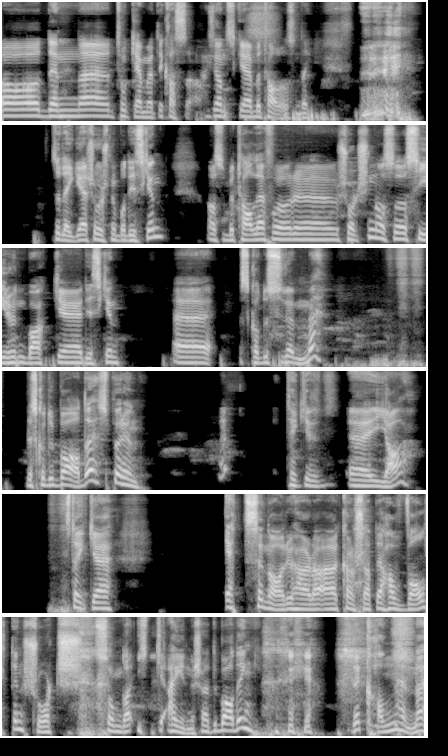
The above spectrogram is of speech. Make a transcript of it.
og den eh, tok jeg med til kassa. Ikke sant? Skal jeg betale og sånne ting. Så legger jeg shortsene på disken, og så betaler jeg for eh, shortsen, og så sier hun bak eh, disken eh, Skal du svømme? Eller skal du bade? spør hun. Jeg tenker eh, ja. Så tenker jeg et scenario her da er kanskje at jeg har valgt en shorts som da ikke egner seg til bading. Det kan hende.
